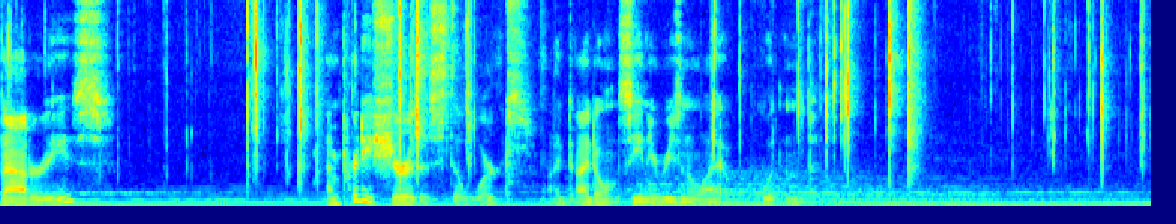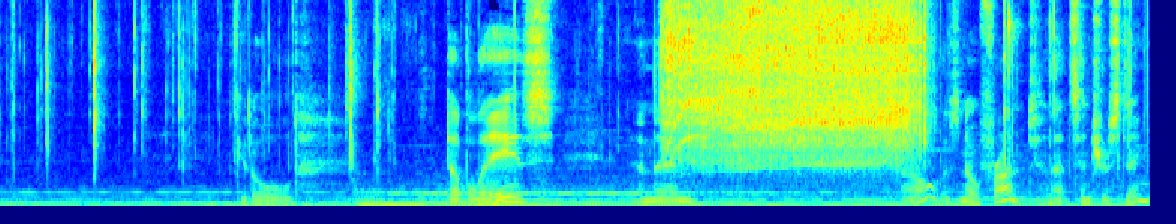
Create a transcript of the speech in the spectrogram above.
batteries. I'm pretty sure this still works. I, I don't see any reason why it wouldn't. Good old double A's. And then, oh, there's no front. That's interesting.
